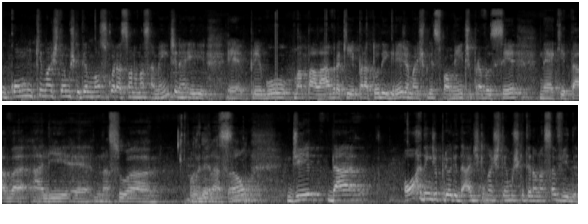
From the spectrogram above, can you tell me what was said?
o como que nós temos que ter no nosso coração, na nossa mente, né? Ele é, pregou uma palavra que para toda a igreja, mas principalmente para você, né, que estava ali é, na sua ordenação, ordenação de dar ordem de prioridade que nós temos que ter na nossa vida.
